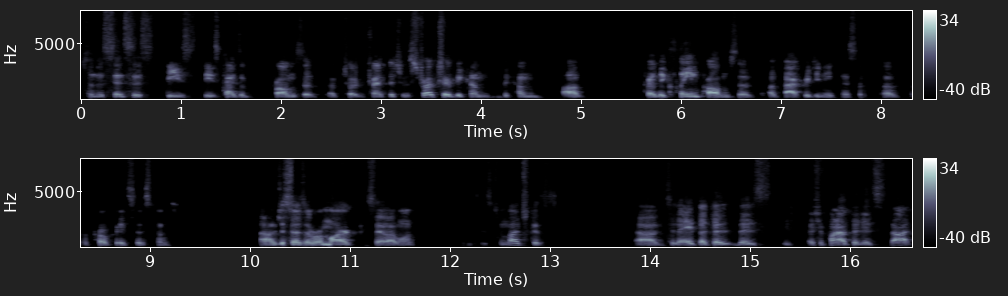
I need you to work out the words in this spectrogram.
so in this sense, this, these these kinds of problems of, of sort of transmission structure become become uh, fairly clean problems of, of backward uniqueness of, of appropriate systems. Uh, just as a remark, so I won't do too much because uh, today, but the, there's, I should point out that it's not,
